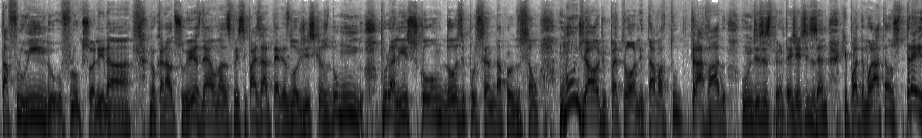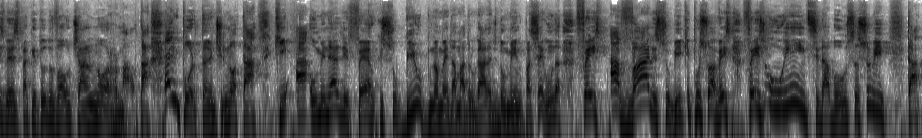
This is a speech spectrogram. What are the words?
tá fluindo o fluxo ali na, no canal de Suez, né? Uma das principais artérias logísticas do mundo. Por ali escoam 12% da produção mundial de petróleo. Estava tudo travado, um desespero. Tem gente dizendo que pode demorar até uns três meses para que tudo volte ao normal, tá? É importante notar que a, o minério de ferro que subiu no meio da madrugada de domingo para segunda fez a Vale subir, que por sua vez fez o índice da bolsa subir, tá?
